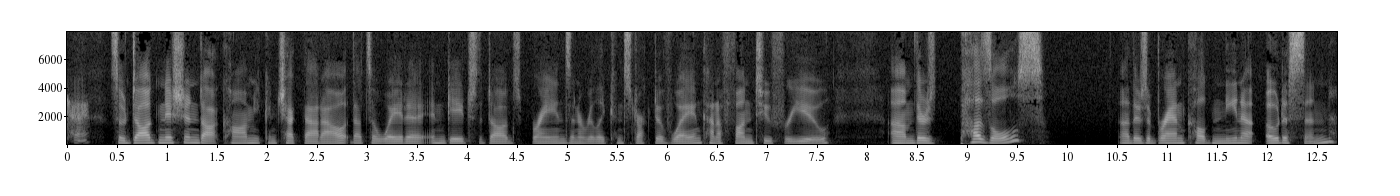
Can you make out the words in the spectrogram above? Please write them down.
Okay. So dognition.com, you can check that out. That's a way to engage the dog's brains in a really constructive way and kind of fun too for you. Um, there's puzzles. Uh, there's a brand called Nina Ottosson,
